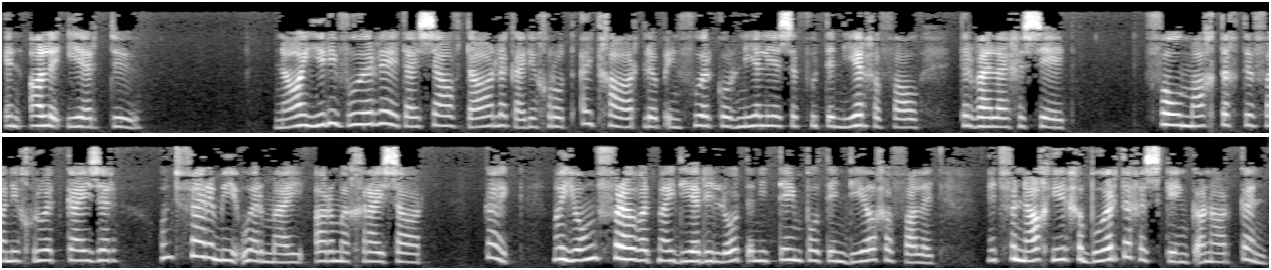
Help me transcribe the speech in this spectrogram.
en alle eer toe. Na hierdie woorde het hy self dadelijk uit die grot uitgehaardloop en voor Cornelius' voete neergeval, terwyl hy gesê het, Volmachtigde van die groot keizer, ontferm hy oor my, arme grijsaard. Kyk, My jong vrou wat my dier die lot in die tempel ten deel geval het, het vannacht hier geboorte geskenk aan haar kind,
